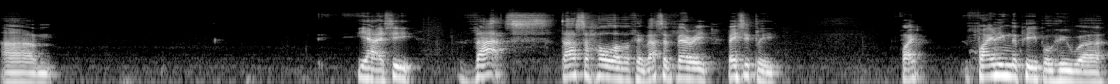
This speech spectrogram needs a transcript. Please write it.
Um yeah, I see, that's that's a whole other thing. That's a very basically fi- finding the people who were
